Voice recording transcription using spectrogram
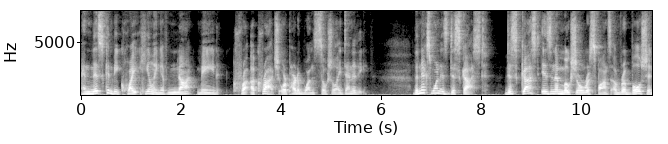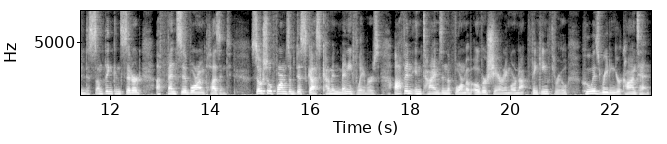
and this can be quite healing if not made a crutch or part of one's social identity. The next one is disgust. Disgust is an emotional response of revulsion to something considered offensive or unpleasant. Social forms of disgust come in many flavors, often in times in the form of oversharing or not thinking through who is reading your content.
